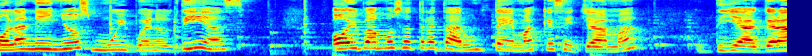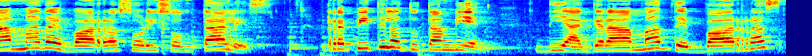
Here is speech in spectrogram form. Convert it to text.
Hola niños, muy buenos días. Hoy vamos a tratar un tema que se llama diagrama de barras horizontales. Repítelo tú también, diagrama de barras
